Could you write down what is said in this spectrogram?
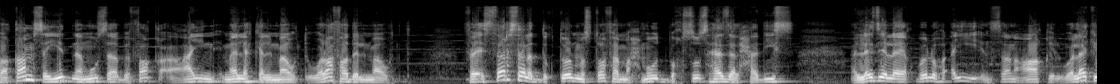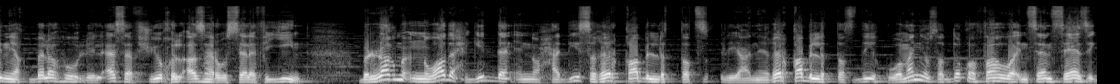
فقام سيدنا موسى بفقع عين ملك الموت ورفض الموت. فاسترسل الدكتور مصطفى محمود بخصوص هذا الحديث الذي لا يقبله أي إنسان عاقل ولكن يقبله للأسف شيوخ الأزهر والسلفيين بالرغم إنه واضح جدا إنه حديث غير قابل للتص... يعني غير قابل للتصديق ومن يصدقه فهو إنسان ساذج.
